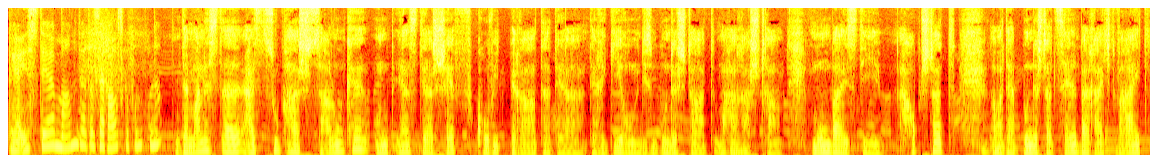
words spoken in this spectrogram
Wer ist der Mann, der das herausgefunden hat? Der Mann ist, äh, heißt Subhash Salunke und er ist der Chef-Covid-Berater der, der Regierung in diesem Bundesstaat Maharashtra. Mumbai ist die Hauptstadt, aber der Bundesstaat selber reicht weit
